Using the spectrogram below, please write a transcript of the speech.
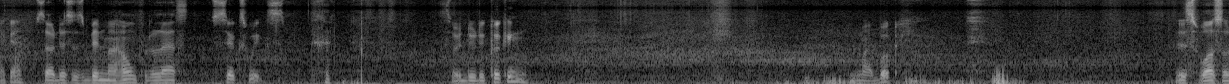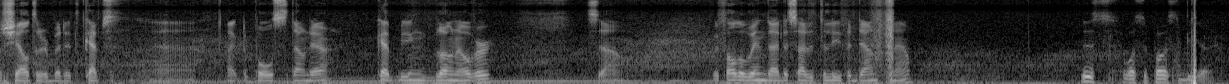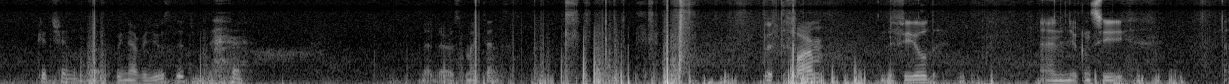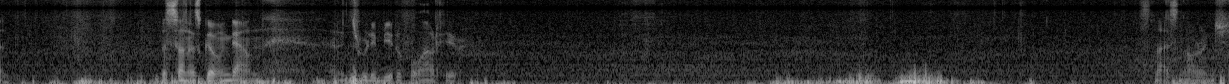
Okay, so this has been my home for the last six weeks. so I do the cooking, my book. This was a shelter, but it kept, uh, like the poles down there, kept being blown over. So, with all the wind, I decided to leave it down for now. This was supposed to be a kitchen, but we never used it. there's my tent. With the farm, the field, and you can see that the sun is going down, and it's really beautiful out here. It's nice and orange.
